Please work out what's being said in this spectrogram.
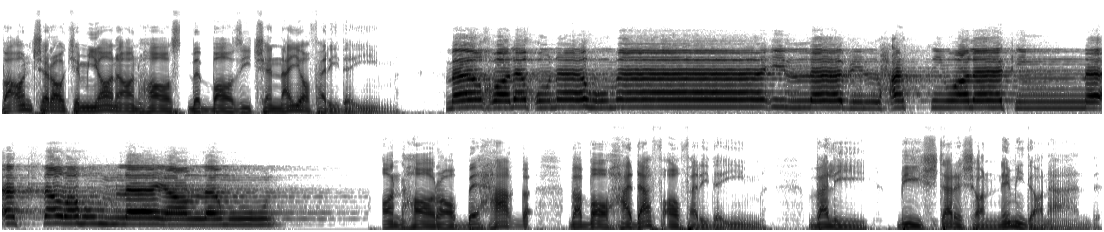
و آنچه را که میان آنهاست به بازیچه نیافریده ایم ما خلقناهما الا بالحق ولكن اكثرهم لا يعلمون. آنها را به حق و با هدف آفریده ایم ولی بیشترشان نمی‌دانند.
